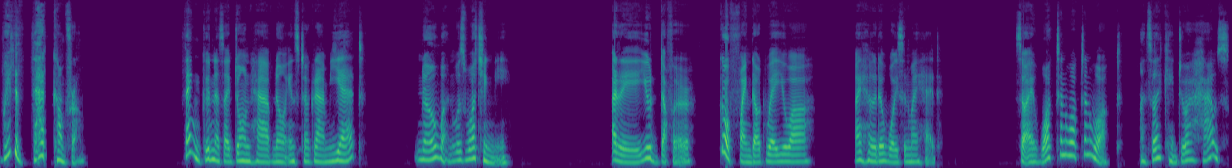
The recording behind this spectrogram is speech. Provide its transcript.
Where did that come from? Thank goodness I don't have no Instagram yet. No one was watching me. Arey, you duffer. Go find out where you are. I heard a voice in my head. So I walked and walked and walked until I came to a house.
